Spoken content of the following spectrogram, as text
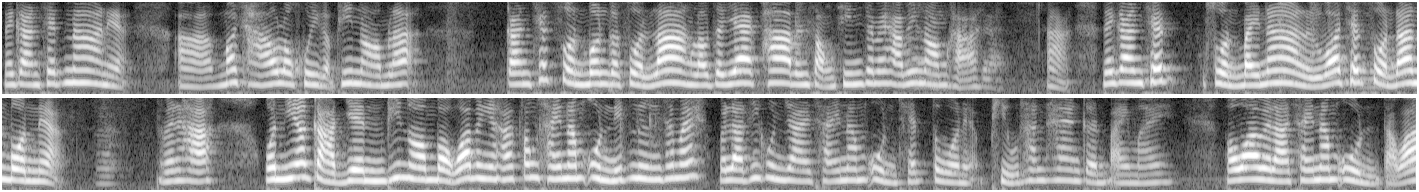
ในการเช็ดหน้าเนี่ยอ่าเมื่อเช้าเราคุยกับพี่นอมละ การเช็ดส่วนบนกับส่วนล่าง เราจะแยกผ้าเป็น 2 ชิ้นใช่ไหมคะพี่นอมคะอ่าในการเช็ดส่วนใบหน้าหรือว่าเช็ดส่วนด้านบนเนี่ยเห็นไหมคะ วันนี้อากาศเย็นพี่นอมบอกว่าเป็นไงคะต้องใช้น้ำอุ่นนิดนึงใช่ไหมเวลาที่คุณยายใช้น้ำอุ่นเช็ดตัวเนี่ยผิวท่านแห้งเกินไปไหมเพราะว่าเวลาใช้น้ำอุ่น แต่ว่า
